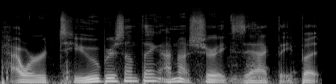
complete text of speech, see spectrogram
power tube or something? I'm not sure exactly, but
